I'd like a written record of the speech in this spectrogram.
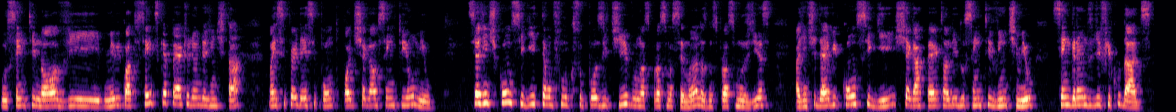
os 109.400, que é perto de onde a gente está, mas se perder esse ponto, pode chegar aos 101 mil. Se a gente conseguir ter um fluxo positivo nas próximas semanas, nos próximos dias, a gente deve conseguir chegar perto ali dos 120 mil sem grandes dificuldades.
